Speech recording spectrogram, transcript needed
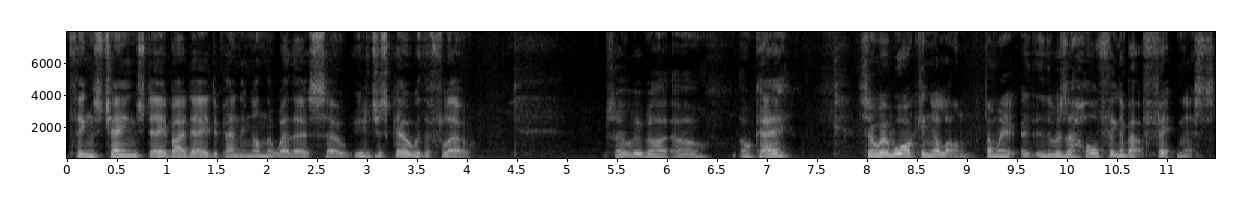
things change day by day depending on the weather, so you just go with the flow. So we were like, oh, okay. So we're walking along, and we there was a whole thing about fitness.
